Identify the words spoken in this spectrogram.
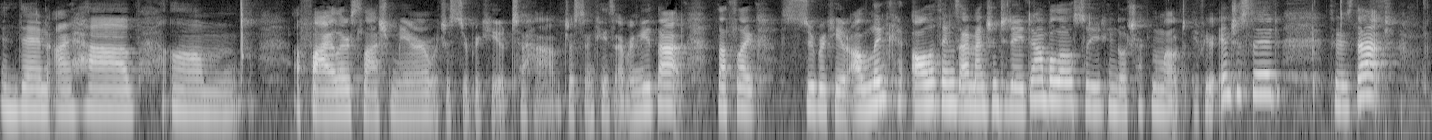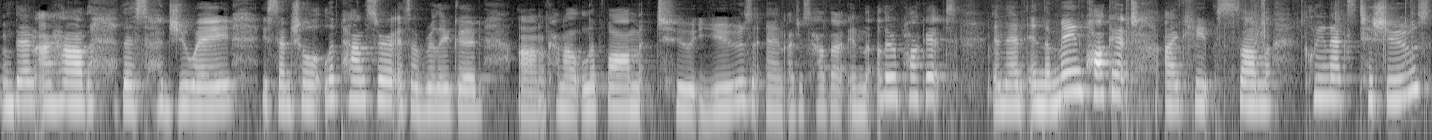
and then I have um, a filer slash mirror, which is super cute to have just in case I ever need that. That's like super cute. I'll link all the things I mentioned today down below so you can go check them out if you're interested. So there's that. And then I have this Jouer Essential Lip Enhancer. It's a really good um, kind of lip balm to use and I just have that in the other pocket. And then in the main pocket, I keep some Kleenex tissues.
